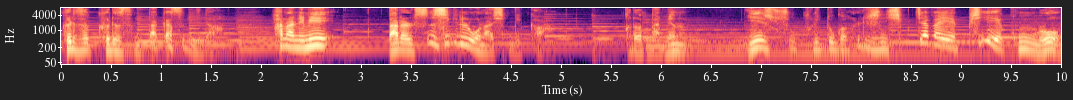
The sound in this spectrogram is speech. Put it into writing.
그래서 그릇은 닦았습니다. 하나님이 나를 쓰시기를 원하십니까? 그렇다면 예수 그리스도가 흘리신 십자가의 피의 공로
